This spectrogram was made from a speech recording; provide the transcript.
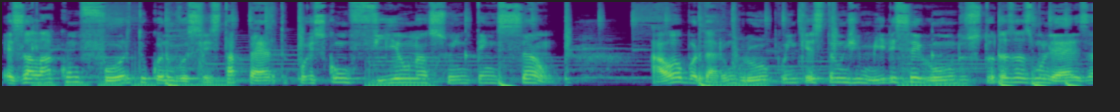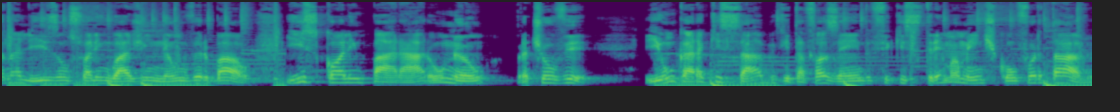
exalar conforto quando você está perto, pois confiam na sua intenção. Ao abordar um grupo, em questão de milissegundos, todas as mulheres analisam sua linguagem não verbal e escolhem parar ou não para te ouvir. E um cara que sabe o que está fazendo fica extremamente confortável,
